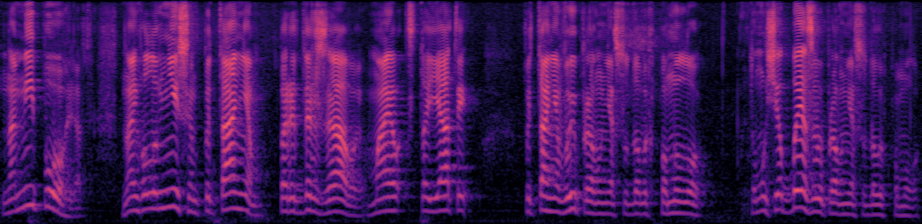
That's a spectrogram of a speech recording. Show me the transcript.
на мій погляд, найголовнішим питанням перед державою має стояти питання виправлення судових помилок. Тому що без виправлення судових помилок,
